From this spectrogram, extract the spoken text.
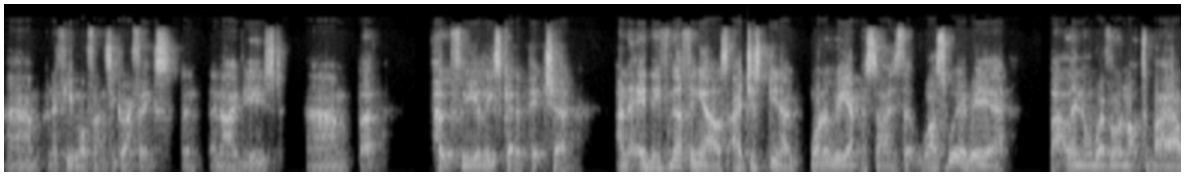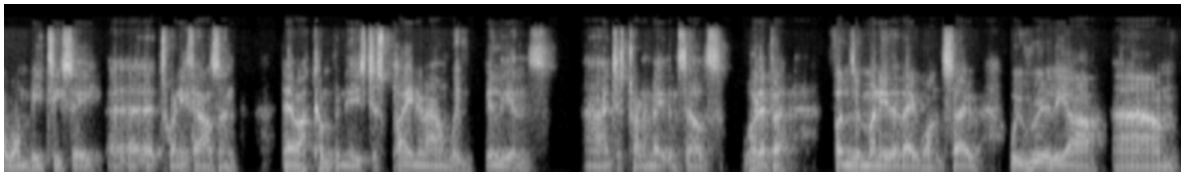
um, and a few more fancy graphics than, than I've used. Um, but hopefully, you at least get a picture. And, and if nothing else, I just you know want to re-emphasize that whilst we're here battling on whether or not to buy our one BTC uh, at twenty thousand there are companies just playing around with billions, uh, just trying to make themselves whatever funds and money that they want. So we really are um,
